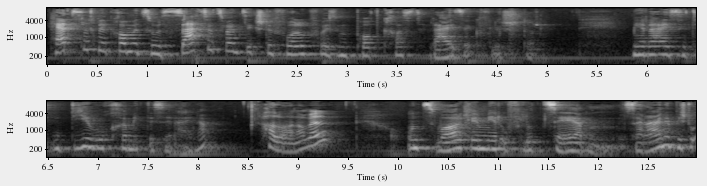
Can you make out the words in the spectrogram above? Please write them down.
Herzlich willkommen zur 26. Folge von unserem Podcast Reisegeflüster. Wir reisen diese Woche mit der Serena. Hallo Annabelle. Und zwar gehen wir auf Luzern. Serena, bist du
